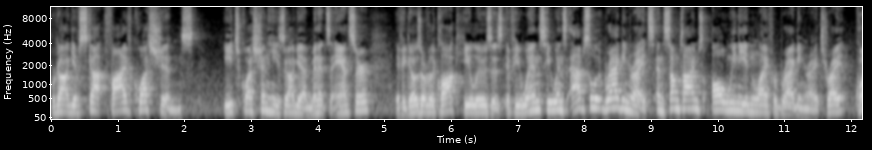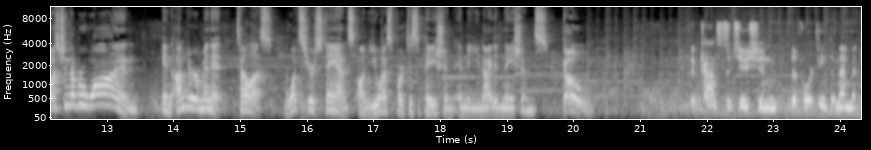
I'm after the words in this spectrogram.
we're gonna give Scott five questions. Each question, he's gonna get a minute to answer. If he goes over the clock, he loses. If he wins, he wins absolute bragging rights. And sometimes all we need in life are bragging rights, right? Question number one. In under a minute, tell us what's your stance on U.S. participation in the United Nations? Go! the Constitution, the 14th Amendment,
